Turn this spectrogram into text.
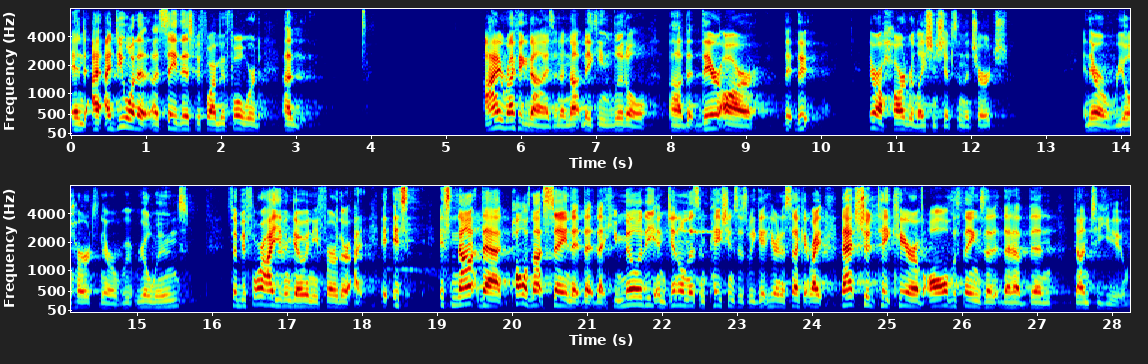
And I, I do want to uh, say this before I move forward. Uh, I recognize, and I'm not making little, uh, that there are, there are hard relationships in the church, and there are real hurts, and there are real wounds. So before I even go any further, I, it's, it's not that, Paul's not saying that, that, that, humility and gentleness and patience, as we get here in a second, right, that should take care of all the things that, that have been done to you.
